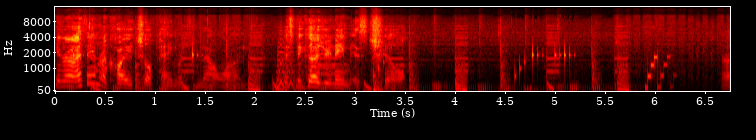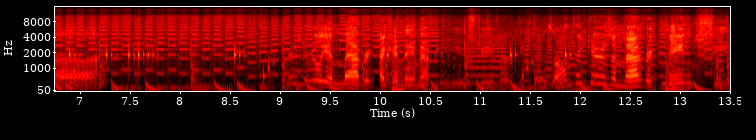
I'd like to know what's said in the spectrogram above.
You know, I think I'm gonna call you Chill Penguin from now on. Just because your name is Chill. Really a Maverick I can name after you, Fever, because I don't think there's a Maverick named Fever.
